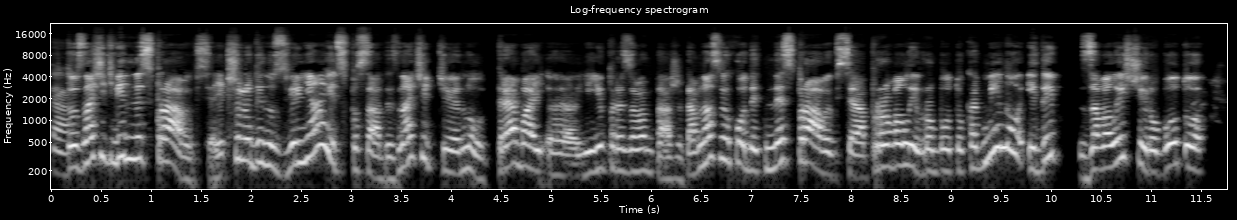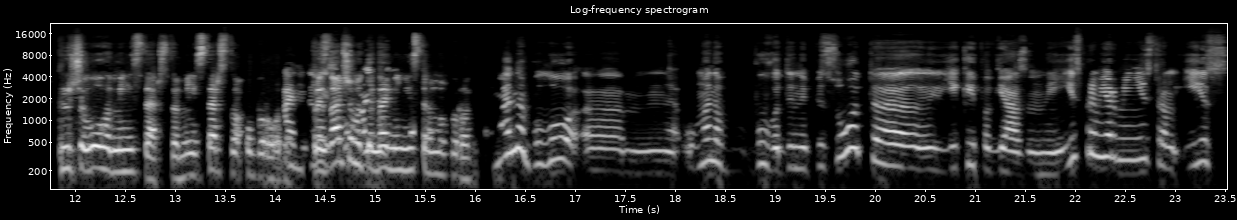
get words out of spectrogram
Так. то значить він не справився. Якщо людину звільняють з посади, значить е, ну треба е, її перезавантажити. А в нас виходить, не справився, провалив роботу Кабміну, іди завали ще й роботу ключового міністерства, міністерства оборони. Дивись, Призначимо буквально- тебе міністром оборони. У мене було ем, у мене був один епізод, е, який пов'язаний і з прем'єр-міністром, і з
